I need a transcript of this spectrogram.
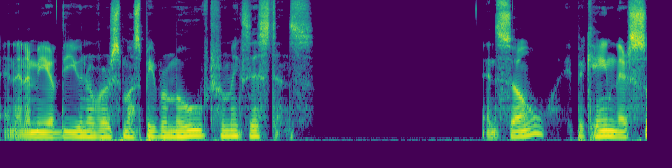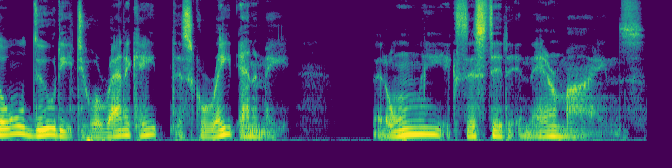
An enemy of the universe must be removed from existence. And so, it became their sole duty to eradicate this great enemy that only existed in their minds.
